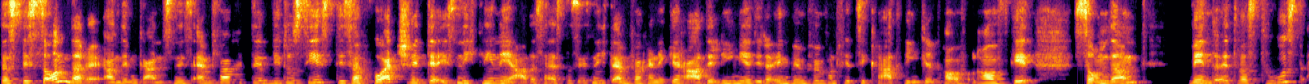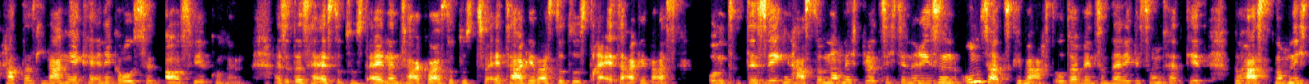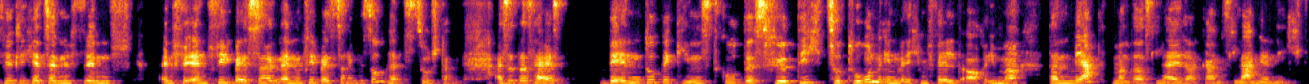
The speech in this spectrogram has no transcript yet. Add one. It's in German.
Das Besondere an dem Ganzen ist einfach, wie du siehst, dieser Fortschritt, der ist nicht linear. Das heißt, das ist nicht einfach eine gerade Linie, die da irgendwie im 45 Grad Winkel drauf, rausgeht, sondern wenn du etwas tust, hat das lange keine großen Auswirkungen. Also das heißt, du tust einen Tag was, du tust zwei Tage was, du tust drei Tage was und deswegen hast du noch nicht plötzlich den riesen Umsatz gemacht. Oder wenn es um deine Gesundheit geht, du hast noch nicht wirklich jetzt einen, einen, einen, viel besseren, einen viel besseren Gesundheitszustand. Also das heißt, wenn du beginnst, Gutes für dich zu tun, in welchem Feld auch immer, dann merkt man das leider ganz lange nicht.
